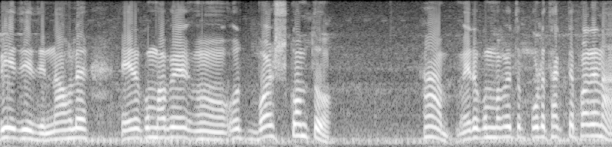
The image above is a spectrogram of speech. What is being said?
বিয়ে দিয়ে দিন। না হলে এরকমভাবে ওর বয়স কম তো। হ্যাঁ এরকমভাবে তো পড়ে থাকতে পারে না।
